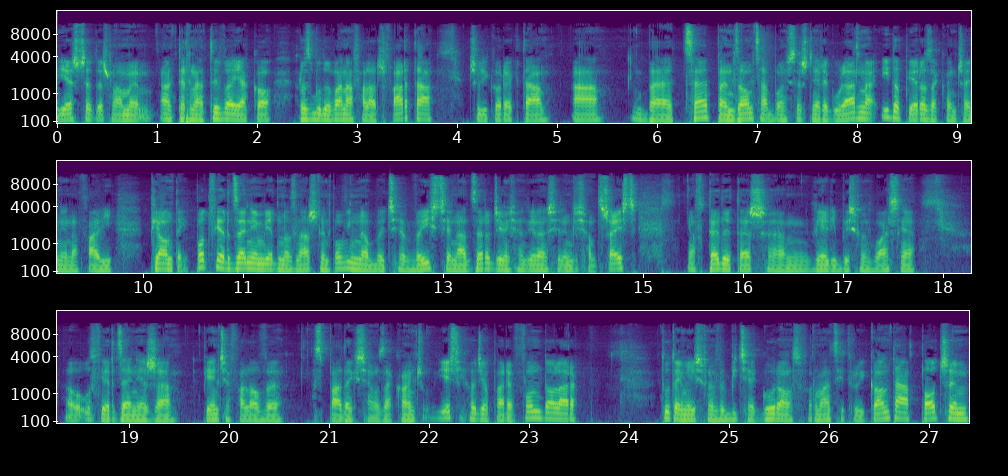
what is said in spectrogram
jeszcze też mamy alternatywę jako rozbudowana fala czwarta, czyli korekta A BC, pędząca bądź też nieregularna i dopiero zakończenie na fali piątej. Potwierdzeniem jednoznacznym powinno być wyjście nad 0,9176, a wtedy też mielibyśmy właśnie e, utwierdzenie, że pięciofalowy spadek się zakończył. Jeśli chodzi o parę funt dolar, Tutaj mieliśmy wybicie górą z formacji trójkąta, po czym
